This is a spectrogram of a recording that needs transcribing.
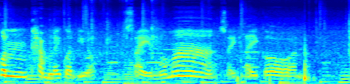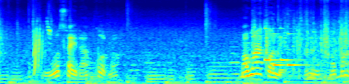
คนทำอะไรก่อนดีวะ ใส่มาม่า ใส่ไข่ก่อน หรือว่าใส่น้ำก่อนวะมาม่าก่อนแหละเออมาม่า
